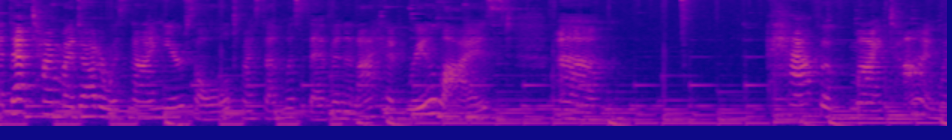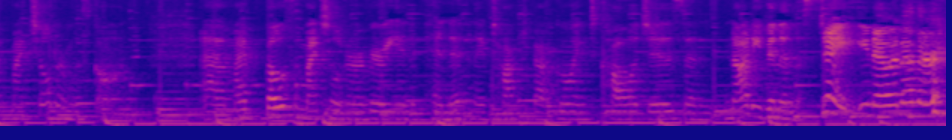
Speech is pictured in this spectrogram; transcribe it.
At that time, my daughter was nine years old, my son was seven, and I had realized um, half of my time with my children was gone. Uh, my both of my children are very independent, and they've talked about going to colleges, and not even in the state, you know, in other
